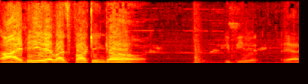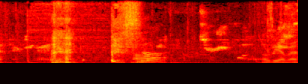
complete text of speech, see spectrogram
I beat it. Let's fucking go. You beat it? Yeah. Oh. That was good, man.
